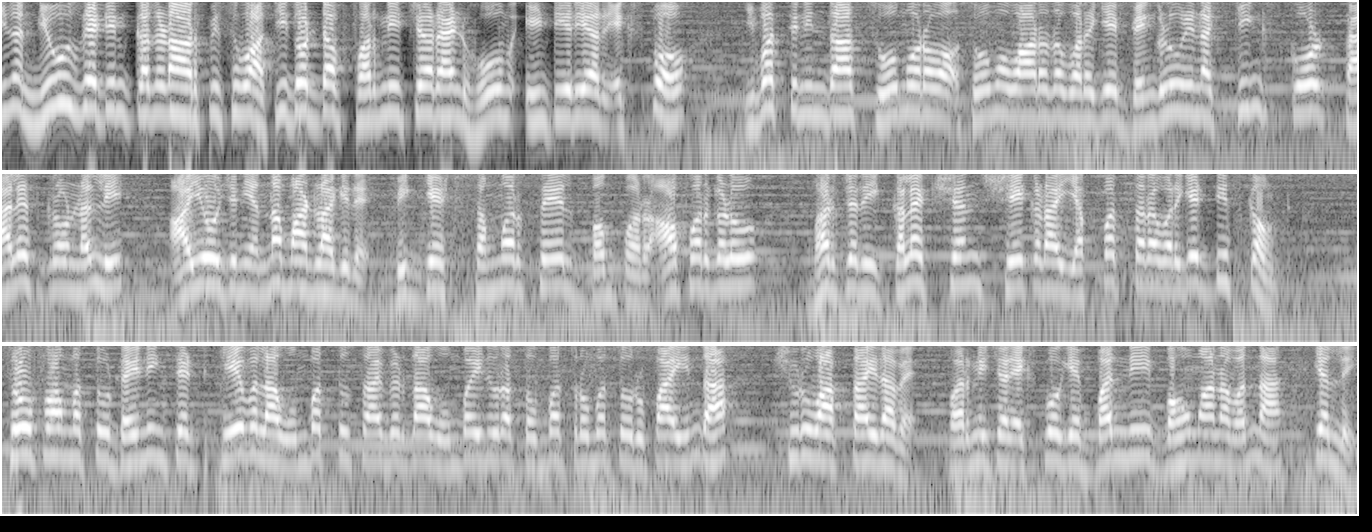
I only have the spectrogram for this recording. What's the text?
ಇನ್ನು ನ್ಯೂಸ್ ಏಟಿನ್ ಕನ್ನಡ ಅರ್ಪಿಸುವ ಅತಿದೊಡ್ಡ furniture and home interior expo ಇವತ್ತಿನಿಂದ ಸೋಮವಾರ ಸೋಮವಾರದವರೆಗೆ ಬೆಂಗಳೂರಿನ ಕಿಂಗ್ಸ್ ಕೋರ್ಟ್ ಪ್ಯಾಲೇಸ್ ಗ್ರೌಂಡ್ನಲ್ಲಿ ಆಯೋಜನೆಯನ್ನ ಮಾಡಲಾಗಿದೆ. ಬಿಗ್ಗೆಸ್ಟ್ ಸಮ್ಮರ್ ಸೇಲ್ ಬಂಪರ್ ಆಫರ್ಗಳು ಭರ್ಜರಿ ಕಲೆಕ್ಷನ್ ಶೇಕಡ ಎಪ್ಪತ್ತರವರೆಗೆ ಡಿಸ್ಕೌಂಟ್ ಸೋಫಾ ಮತ್ತು ಡೈನಿಂಗ್ ಸೆಟ್ ಕೇವಲ ಒಂಬತ್ತು ಸಾವಿರದ ಒಂಬೈನೂರ ತೊಂಬತ್ತೊಂಬತ್ತು ರೂಪಾಯಿಯಿಂದ ಶುರುವಾಗ್ತಾ ಇದ್ದಾವೆ ಫರ್ನಿಚರ್ ಎಕ್ಸ್ಪೋಗೆ ಬನ್ನಿ, ಬಹುಮಾನವನ್ನ ಗೆಲ್ಲಿ.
